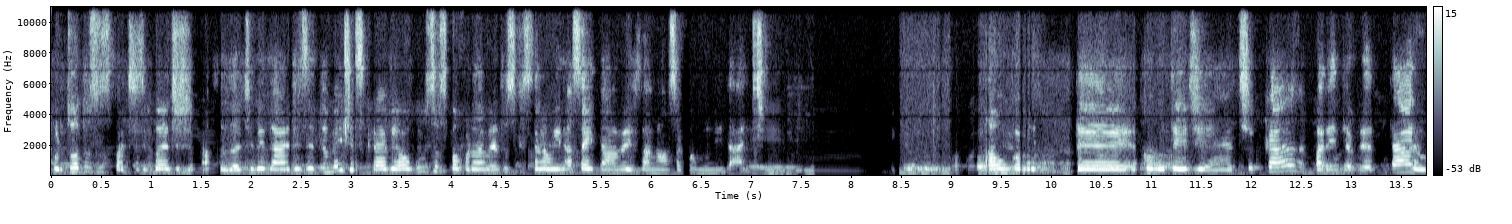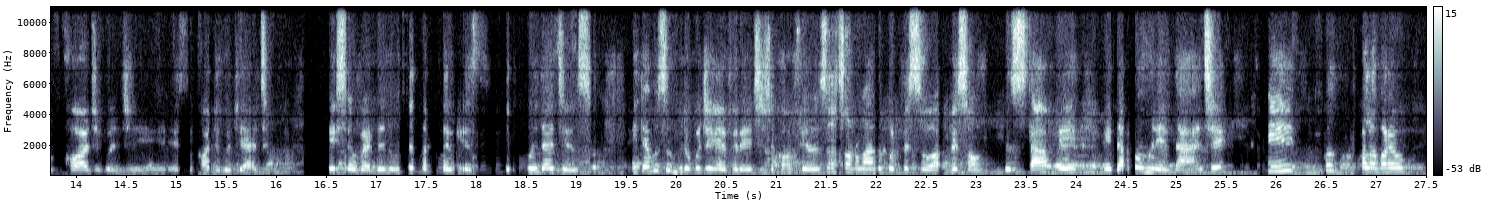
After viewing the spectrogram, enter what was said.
por todos os participantes de nossas atividades e também descreve alguns dos comportamentos que serão inaceitáveis na nossa comunidade. Há um comitê, comitê de ética para interpretar o código de, esse código de ética. E se houver denúncia, cuidar disso. E temos um grupo de referentes de confiança formado por pessoa, pessoal do staff e da comunidade e colaboram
